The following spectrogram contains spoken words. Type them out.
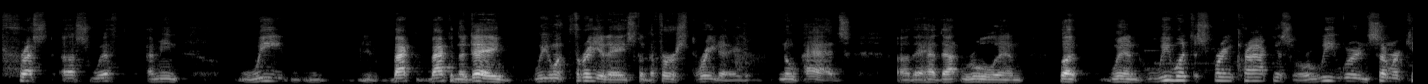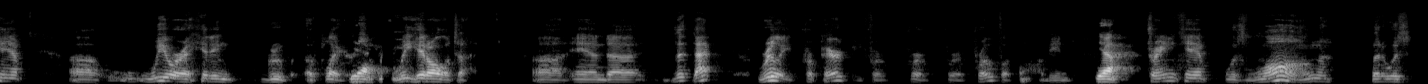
pressed us with. I mean, we you know, back back in the day, we went three a days for the first three days, no pads. Uh, they had that rule in. But when we went to spring practice or we were in summer camp, uh, we were a hitting group of players. Yeah. We hit all the time, uh, and uh, th- that really prepared me for for for pro football. I mean, yeah, training camp was long, but it was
